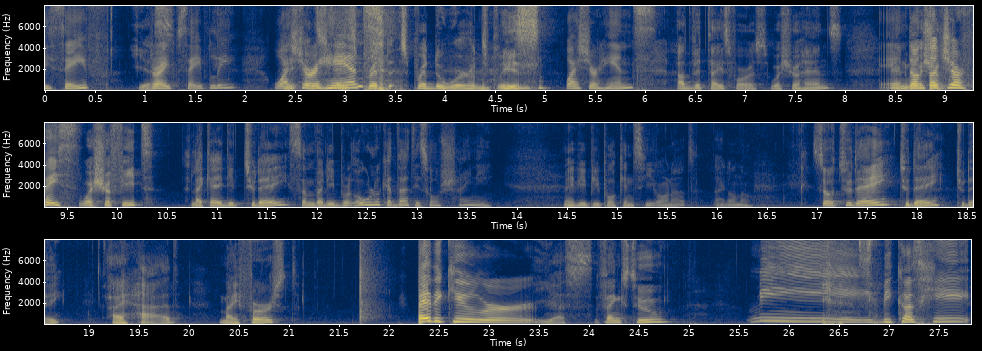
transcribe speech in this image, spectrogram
be safe. yes. Drive safely. Wash And- your and- and hands. spread, the, spread the word, please. wash your hands. Advertise for us. Wash your hands. And, And don't wash your- touch your face. Wash your feet, like I did today. Somebody brought. Oh, look at that! It's all shiny. Maybe people can see or not. I don't know. So today, today, today, I had my first. Pedicure. Yes, thanks to. Me. because he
